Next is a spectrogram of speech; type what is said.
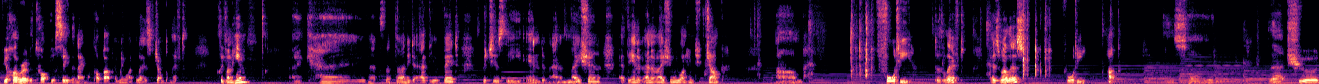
If you hover over the top, you'll see the name will pop up, and we want Laz jump left. Click on him, Okay, that's that done. I need to add the event, which is the end of animation. At the end of animation, we want him to jump um, 40 to the left, as well as 40 up. And so that should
